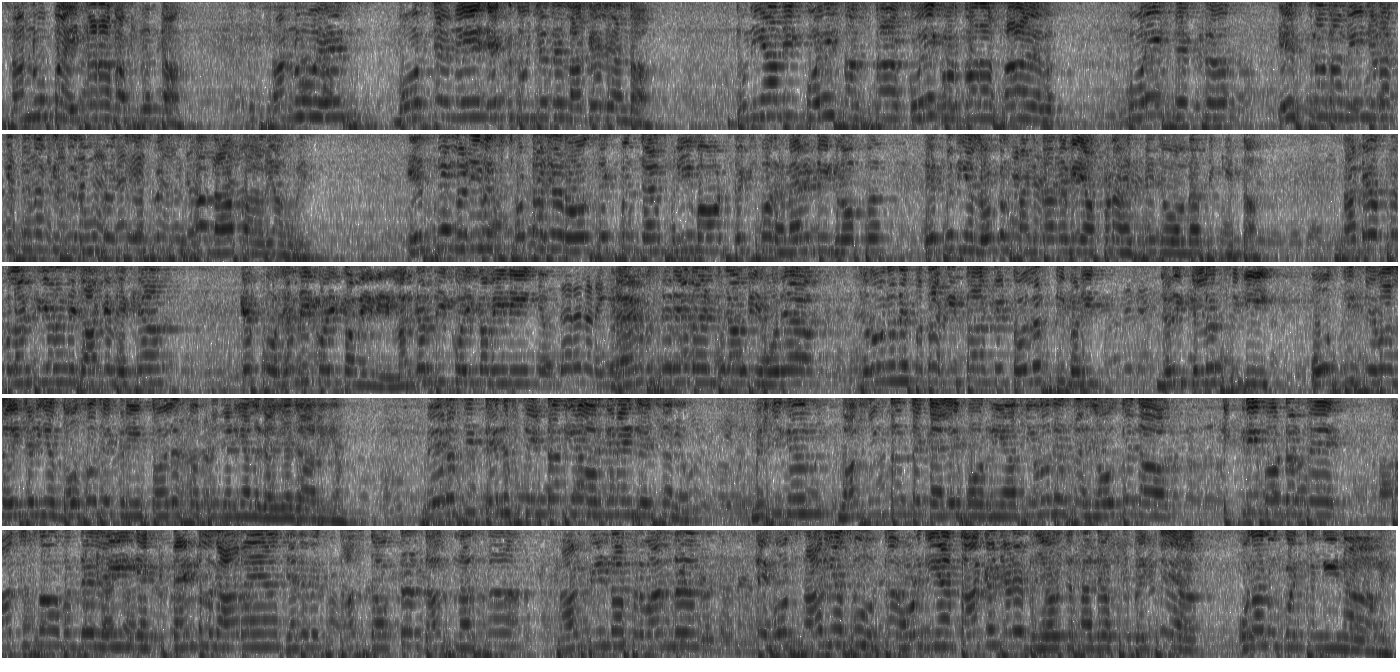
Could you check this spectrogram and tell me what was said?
ਸਾਨੂੰ ਭਾਈਚਾਰਾ ਬਖਸ਼ ਦਿੱਤਾ। ਸਾਨੂੰ ਇਸ ਮੋਰਚੇ ਨੇ ਇੱਕ ਦੂਜੇ ਦੇ ਲਾਗੇ ਲਿਆਂਦਾ। ਦੁਨੀਆ ਦੀ ਕੋਈ ਸੰਸਥਾ, ਕੋਈ ਗੁਰਦੁਆਰਾ ਸਾਹਿਬ, ਕੋਈ ਸਿੱਖ ਇਸ ਤਰ੍ਹਾਂ ਦਾ ਨਹੀਂ ਜਿਹੜਾ ਕਿਸੇ ਨਾ ਕਿਸੇ ਰੂਪ ਵਿੱਚ ਇਸ ਵਿੱਚ ਹਿੱਸਾ ਨਾ ਪਾ ਰਿਹਾ ਹੋਵੇ। ਇਸੇ ਲੜੀ ਵਿੱਚ ਛੋਟਾ ਜਿਹਾ role Sikh Panchayat free bound Sikh for humanity group, ਇੱਥੇ ਦੀਆਂ ਲੋਕਲ ਸੰਗਤਾਂ ਨੇ ਵੀ ਆਪਣਾ ਹਿੱਸੇ ਜੋ ਆਉਂਦਾ ਸੀ ਕੀਤਾ। ਸਾਡੇ ਉੱਥੇ ਵਲੰਟੀਅਰਾਂ ਨੇ ਜਾ ਕੇ ਦੇਖਿਆ ਕਿ ਭੋਜਨ ਦੀ ਕੋਈ ਕਮੀ ਨਹੀਂ, ਲੰਗਰ ਦੀ ਕੋਈ ਕਮੀ ਨਹੀਂ, ਰਹਿਣ ਬਸੇਰਿਆਂ ਦਾ ਇੰਤਜ਼ਾਮ ਵੀ ਹੋ ਰਿਹਾ। ਜਦੋਂ ਉਹਨਾਂ ਨੇ ਪਤਾ ਕੀਤਾ ਕਿ ਟੋਇਲਟਸ ਦੀ ਬੜੀ ਜਿਹੜੀ ਕਿੱਲਤ ਸੀਗੀ, ਉਸ ਦੀ ਸੇਵਾ ਲਈ ਜਿਹੜੀਆਂ 200 ਦੇ ਕਰੀਬ ਟਾਇਲਟਸ ਉੱਥੇ ਜਿਹੜੀਆਂ ਲਗਾਈਆਂ ਜਾ ਰਹੀਆਂ। ਫਿਰ ਅਸੀਂ ਤਿੰਨ ਸਟੇਟਾਂ ਦੀਆਂ ਆਰਗੇਨਾਈਜੇਸ਼ਨ ਮਿਸ਼ੀਗਨ ਵਾਸ਼ਿੰਗਟਨ ਤੇ ਕੈਲੀਫੋਰਨੀਆ ਸੀ ਉਹਨਾਂ ਦੇ ਸਹਿਯੋਗ ਦੇ ਨਾਲ ਟਿਕਰੀ ਬਾਰਡਰ ਤੇ 500 ਬੰਦੇ ਲਈ ਇੱਕ ਟੈਂਟ ਲਗਾ ਰਹੇ ਆ ਜਿਹਦੇ ਵਿੱਚ 10 ਡਾਕਟਰ 10 ਨਰਸਾਂ ਖਾਣ ਪੀਣ ਦਾ ਪ੍ਰਬੰਧ ਤੇ ਹੋਰ ਸਾਰੀਆਂ ਸਹੂਲਤਾਂ ਹੋਣਗੀਆਂ ਤਾਂ ਕਿ ਜਿਹੜੇ ਬਜ਼ੁਰਗ ਸਾਡੇ ਉੱਥੇ ਬੈਠੇ ਆ, ਉਹਨਾਂ ਨੂੰ ਕੋਈ ਤੰਗੀ ਨਾ ਆਵੇ।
